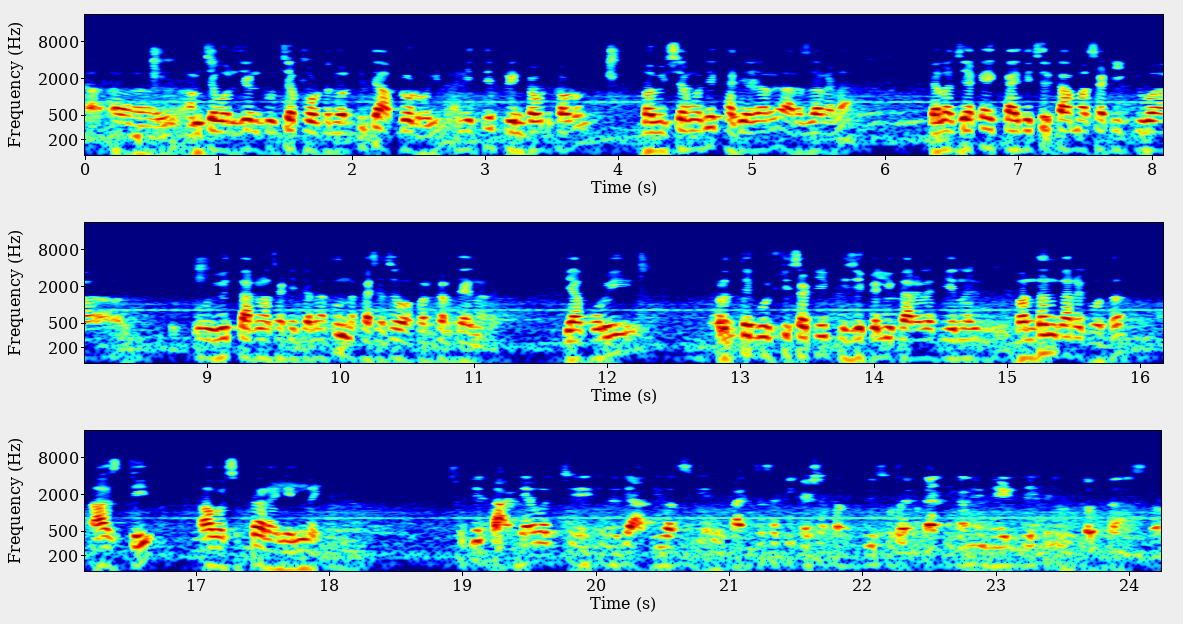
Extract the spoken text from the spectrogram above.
आमच्या वर्जन टूच्या पोर्टलवरती ते अपलोड होईल आणि ते प्रिंटआउट काढून भविष्यामध्ये खातेदार अर्जदाराला त्याला ज्या काही कायदेशीर कामासाठी किंवा विविध कारणासाठी त्यांना तो नकाशाचा वापर करता येणार आहे. यापूर्वी प्रत्येक गोष्टीसाठी फिजिकली कार्यालयात येणं बंधनकारक होतं. आज ती आवश्यकता राहिलेली नाही. जे तांड्यावरचे किंवा जे आदिवासी आहेत त्यांच्यासाठी कशा पद्धती सुरू आहे त्या ठिकाणी नेट देखील उपलब्ध नसतं.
